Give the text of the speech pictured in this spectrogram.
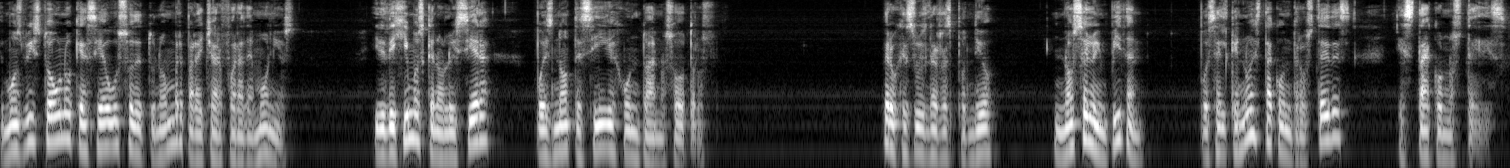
Hemos visto a uno que hacía uso de tu nombre para echar fuera demonios. Y le dijimos que no lo hiciera, pues no te sigue junto a nosotros. Pero Jesús le respondió, No se lo impidan, pues el que no está contra ustedes, está con ustedes.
